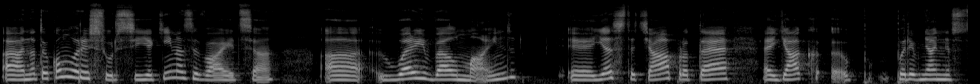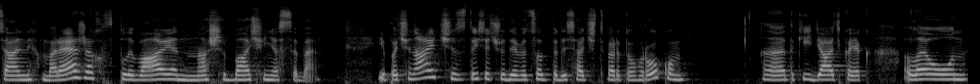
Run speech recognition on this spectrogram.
А, на такому ресурсі, який називається а, Very Well Mind, є стаття про те, е, як е, порівняння в соціальних мережах впливає на наше бачення себе. І починаючи з 1954 року, е, такий дядька, як Леон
